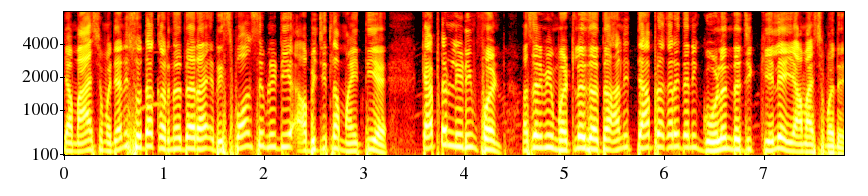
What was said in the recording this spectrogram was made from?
या मॅचमध्ये आणि स्वतः कर्णधार आहे. रिस्पॉन्सिबिलिटी अभिजितला माहिती आहे. कॅप्टन लिडिंग फंड असं नेहमी म्हटलं जातं आणि त्या प्रकारे त्यांनी गोलंदाजी केली आहे या मॅचमध्ये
